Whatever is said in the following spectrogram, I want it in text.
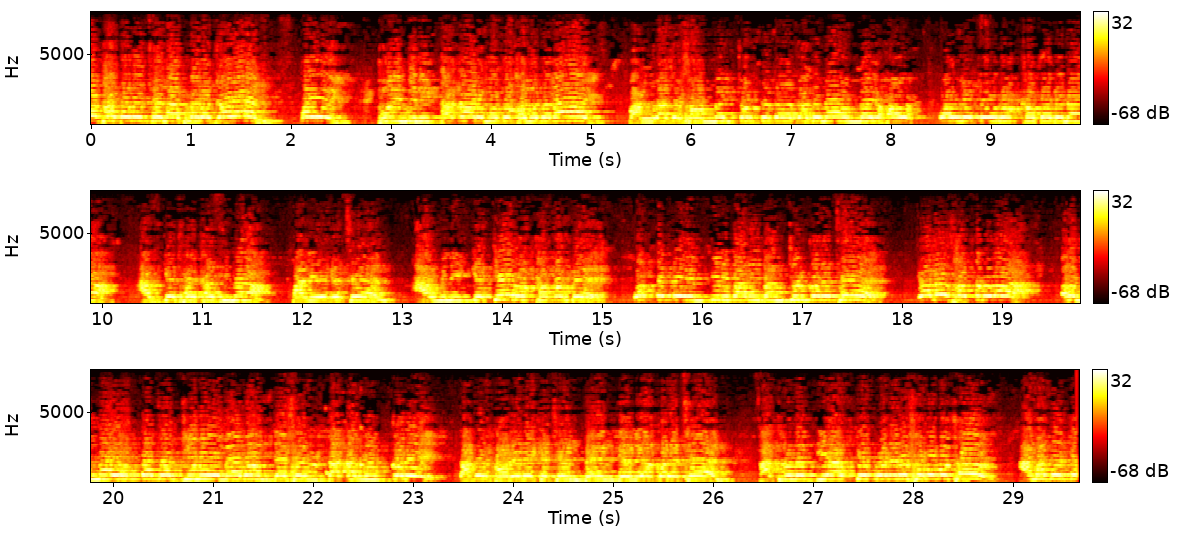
কথা বলেছেন, আপনারা জানেন? ওই দুই মিনিট থাকার মতো ক্ষমতা নাই। বাংলাদেশ অন্যায় চলতে দেওয়া যাবে না, অন্যায় করলে কেউ রক্ষা পাবে না। আজকে শেখ হাসিনা পালিয়ে গেছেন। আওয়ামী লীগকে কে রক্ষা করবে? প্রত্যেকটা এমপির বাড়ি ভাঙচুর করেছে। কেন ছাত্ররা? অন্যায়, অত্যাচার, জুলুম এবং দেশের টাকা লুট করে তাদের ঘরে রেখেছেন, ব্যাংক দেলিয়া করেছেন। ছাত্রলীগ দিয়ে আজকে পনেরো ষোলো বছর আমাদেরকে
